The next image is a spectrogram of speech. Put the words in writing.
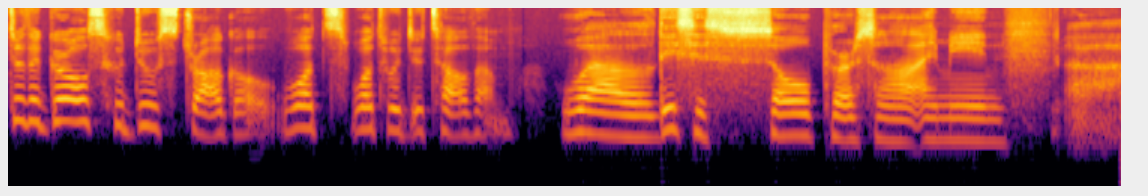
to the girls who do struggle, what what would you tell them? Well, this is so personal. I mean, uh,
